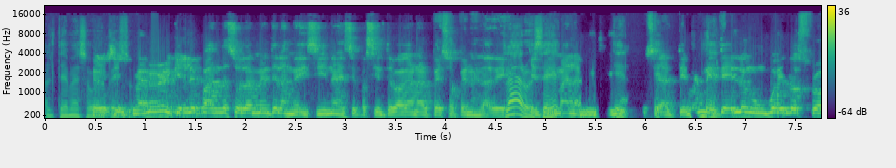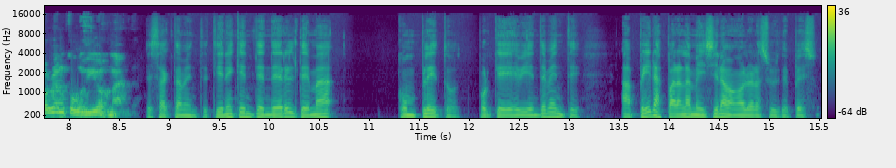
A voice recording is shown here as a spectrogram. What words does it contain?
al tema de sobrepeso. Pero si el primary care le manda solamente las medicinas, ese paciente va a ganar peso apenas la deje. Claro, el tema la medicina, o sea, el tema es meterlo en un weight loss program como Dios manda. Exactamente, tiene que entender el tema completo, porque evidentemente apenas para la medicina van a volver a subir de peso.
